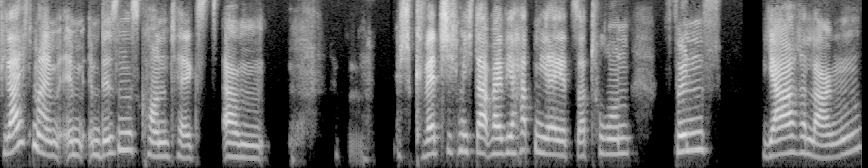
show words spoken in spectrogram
vielleicht mal im, im, im Business-Kontext, ähm, quetsche ich mich da, weil wir hatten ja jetzt Saturn 5 jahrelang,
